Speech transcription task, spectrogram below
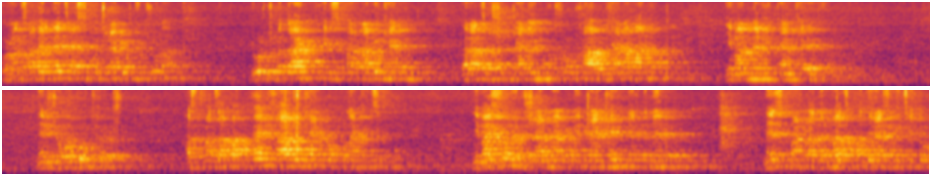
որոնց հավելվեց այս ոչրագործությունը, լուրջ վտանգ և սպառնալիք են տարածաշրջանի փխրուն խաղության համար և անմեղի կյանքեր են խորում։ Մեր ժողովուրդը աստվածապատվեր խաղության կողմնակիցը եւ այսօր էլ շարունակում է ջանքեր ներդնել մեզ պարտադրված պատերազմից հետո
